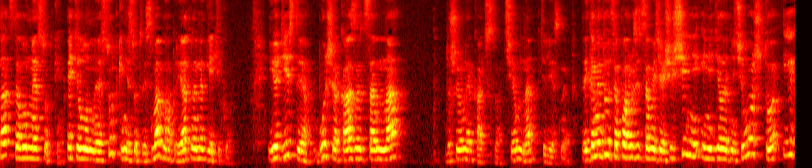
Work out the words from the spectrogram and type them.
16 лунные сутки. Эти лунные сутки несут весьма благоприятную энергетику. Ее действие больше оказывается на душевное качество, чем на телесное. Рекомендуется погрузиться в эти ощущения и не делать ничего, что их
